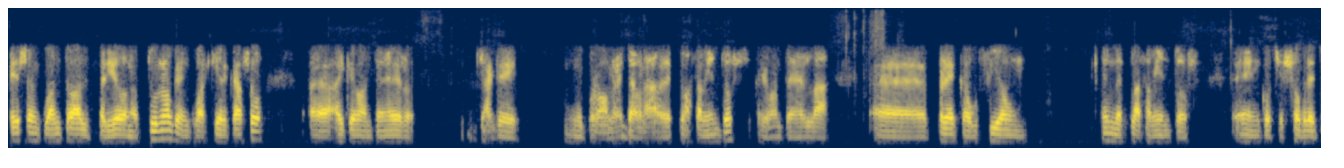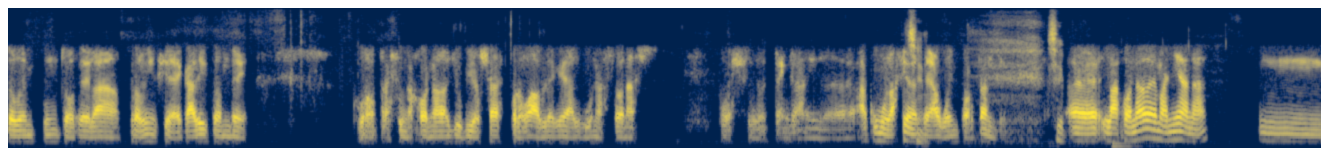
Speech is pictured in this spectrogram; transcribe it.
Eso en cuanto al periodo nocturno, que en cualquier caso eh, hay que mantener, ya que muy probablemente habrá desplazamientos, hay que mantener la eh, precaución en desplazamientos en coches, sobre todo en puntos de la provincia de Cádiz, donde cuando tras una jornada lluviosa es probable que algunas zonas pues tengan eh, acumulaciones de agua importantes. Eh, la jornada de mañana mm,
